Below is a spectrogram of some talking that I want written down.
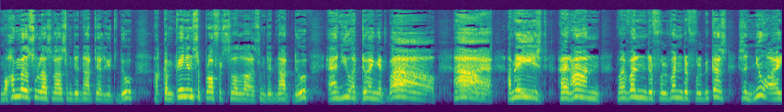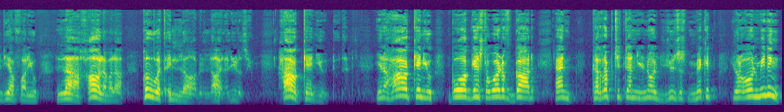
Muhammad Rasulullah did not tell you to do, a companions of Prophet did not do, and you are doing it. Wow! Ah, amazed, hayran, wonderful, wonderful, because it's a new idea for you. La hawla wa la quwwata illa billah How can you do that? You know, how can you go against the word of God and corrupt it and, you know, you just make it your own meaning?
